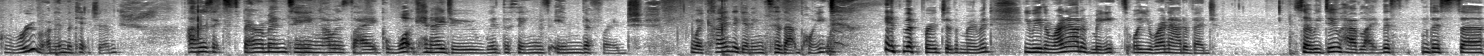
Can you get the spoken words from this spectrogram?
groove on in the kitchen. I was experimenting. I was like, what can I do with the things in the fridge? We're kind of getting to that point in the fridge at the moment. You either run out of meat or you run out of veg. So we do have like this this uh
